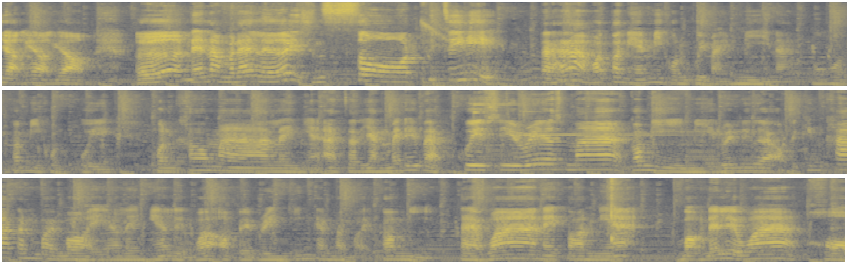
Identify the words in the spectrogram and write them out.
หยอกหยอกหยอกเออ แนะนำมาได้เลยฉันโสดพี่จี้ แต่ถ้าถามว่าตอนนี้มีคนคุยไหมมีนะทุกคนก็มีคนคุย คนเข้ามาอะไรเงี้ยอาจจะยังไม่ได้แบบคุยซีเรียสมากก็มีมีเรื่อยๆออกไปกินข้าวกันบ่อย ๆ อะไรเงี้ยหรือว่าออกไปดริงกิ้งกันบ่อยๆ ก็มี แต่ว่าในตอนเนี้ยบอกได้เลยว่าขอ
